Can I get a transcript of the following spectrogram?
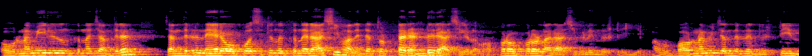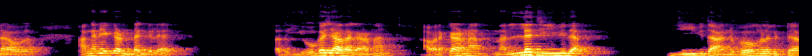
പൗർണമിയിൽ നിൽക്കുന്ന ചന്ദ്രൻ ചന്ദ്രന് നേരെ ഓപ്പോസിറ്റ് നിൽക്കുന്ന രാശിയും അതിന്റെ തൊട്ട രണ്ട് രാശികളും അപ്പുറം അപ്പുറമുള്ള രാശികളെയും ദൃഷ്ടി ചെയ്യും. അപ്പോൾ പൗർണമി ചന്ദ്രന്റെ ദൃഷ്ടി ഉണ്ടാവുക അങ്ങനെയൊക്കെ ഉണ്ടെങ്കിൽ അത് യോഗജാതകമാണ് അവർക്കാണ് നല്ല ജീവിത ജീവിത അനുഭവങ്ങൾ കിട്ടുക.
